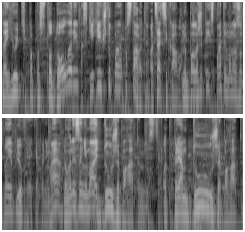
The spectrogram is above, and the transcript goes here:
дають, типа, по 100 доларів. А скільки їх штук можна поставити? Оце цікаво. Ну, положити їх спати можна з одної плюхи, як я розумію. Ну вони займають дуже багато місця. От прям дуже багато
